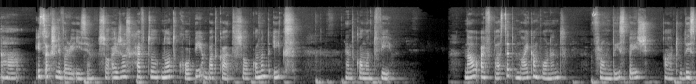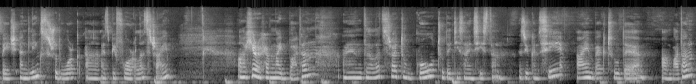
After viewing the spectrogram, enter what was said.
Uh, it's actually very easy. So I just have to not copy but cut. So Command X and Command V now I've pasted my component from this page uh, to this page and links should work uh, as before. Let's try. Uh, here I have my button and uh, let's try to go to the design system. As you can see, I am back to the um, button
